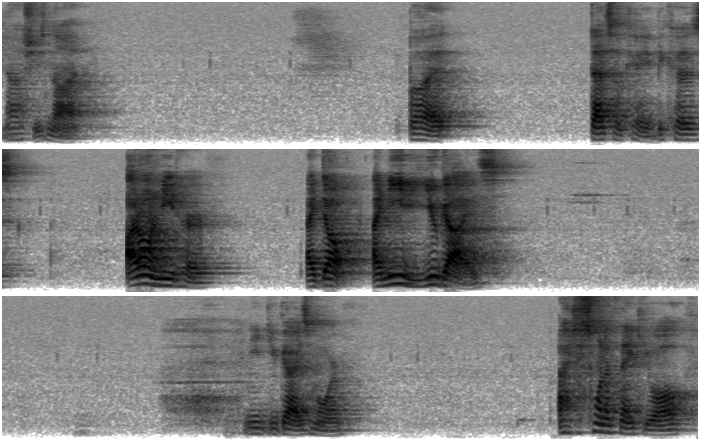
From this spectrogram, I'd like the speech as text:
now she's not. But that's okay because I don't need her. I don't. I need you guys. I need you guys more. I just want to thank you all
